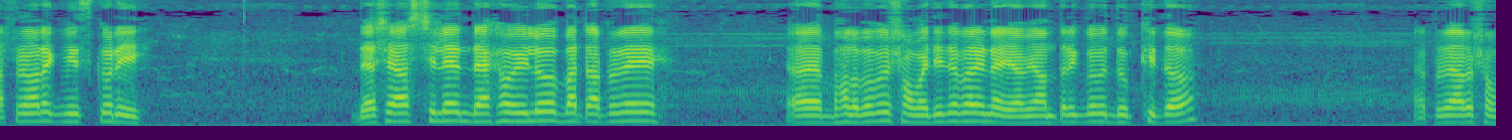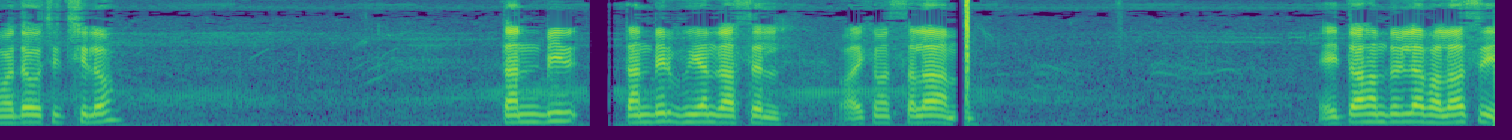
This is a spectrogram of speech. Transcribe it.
আপনার অনেক মিস করি। দেশে আসছিলেন, দেখা হইল বাট আপনারে ভালোভাবে সময় দিতে পারি নাই। আমি আন্তরিকভাবে দুঃখিত। আপনার আরও সময় দেওয়া উচিত ছিল। তানবীর তানবীর ভুয়ান রাসেল, ওয়ালাইকুম আসসালাম। এই তো আলহামদুলিল্লাহ, ভালো আছি।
